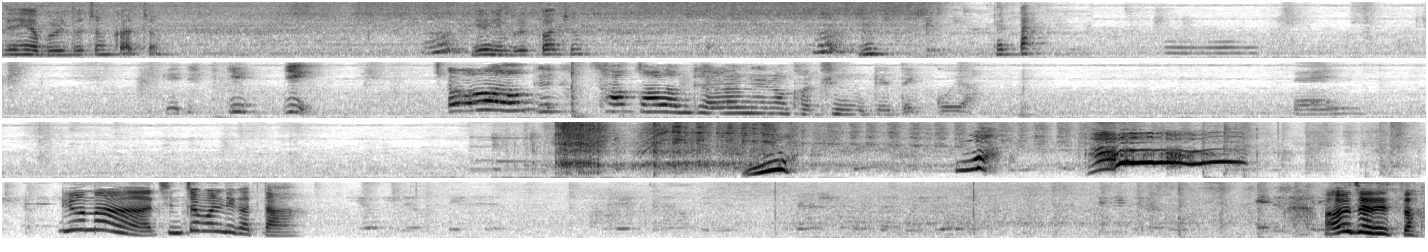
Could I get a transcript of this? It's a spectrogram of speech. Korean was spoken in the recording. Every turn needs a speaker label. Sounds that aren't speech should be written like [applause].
Speaker 1: 리은이가 물도 좀 까줘. 리은이 물 까줘. 응? 됐다.
Speaker 2: 찌찌찌. 저기 사과랑 계란이랑 같이 넣게 될 거야. 네.
Speaker 1: 오! 우와! 아! 진짜 멀리 갔다. 아유, 잘했어.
